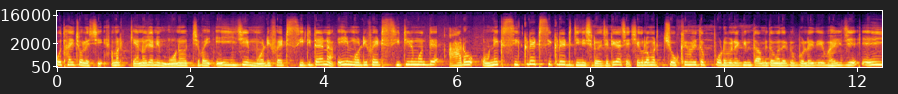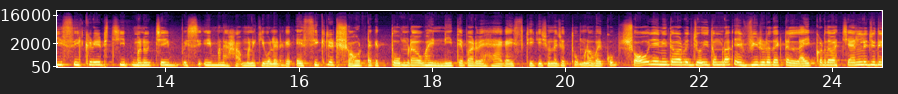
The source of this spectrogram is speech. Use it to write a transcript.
কোথায় চলেছি আমার কেন জানি মনে হচ্ছে ভাই এই যে মডিফাইড সিটিটায় না, এই মডিফাইড সিটির মধ্যে আরও অনেক সিক্রেট সিক্রেট জিনিস রয়েছে, ঠিক আছে? সেগুলো আমার চোখে হয়তো পড়বে না, কিন্তু আমি তোমাদেরকে বলে দিই ভাই যে এই সিক্রেট চিট মানে হচ্ছে এই মানে মানে কি বলে এটাকে? এই সিক্রেট শহরটাকে তোমরাও ভাই নিতে পারবে। হ্যাঁ গাইস ঠিকই শুনেছো, তোমরাও ভাই খুব সহজেই নিতে পারবে। যদি তোমরা এই ভিডিওটাতে একটা লাইক করে দাও, আর চ্যানেলে যদি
